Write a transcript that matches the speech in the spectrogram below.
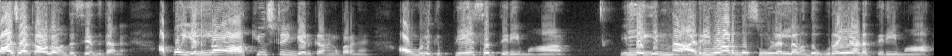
பாஜகவுல வந்து சேர்ந்துட்டாங்க. அப்போ எல்லா அக்யூஸ்டும் இங்க இருக்காங்க பாருங்க. அவங்களுக்கு பேச தெரியுமா? இல்ல என்ன அறிவார்ந்த சூழல்ல வந்து உரையாட தெரியுமா?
